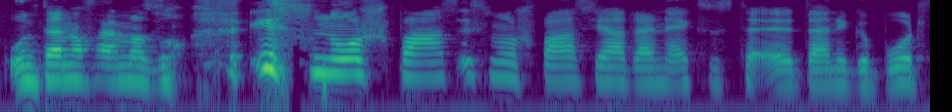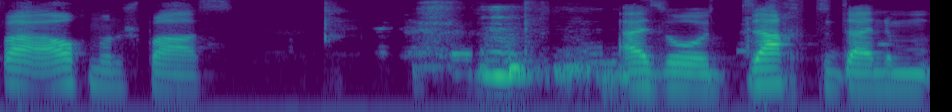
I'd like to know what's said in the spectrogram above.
und dann auf einmal so, ist nur Spaß, ist nur Spaß, ja, deine, Existen äh, deine Geburt war auch nur ein Spaß. Also dachte deine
